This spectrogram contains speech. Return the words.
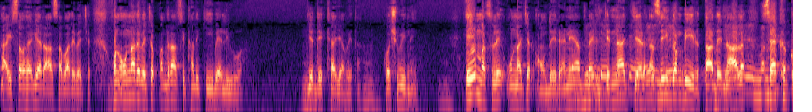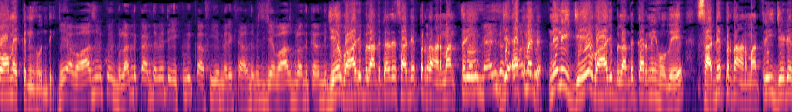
250 ਹੈਗੇ ਰਾਜ ਸਭਾ ਦੇ ਵਿੱਚ। ਹੁਣ ਉਹਨਾਂ ਦੇ ਵਿੱਚੋਂ 15 ਸਿੱਖਾਂ ਦੀ ਕੀ ਵੈਲਿਊ ਆ? ਜੇ ਦੇਖਿਆ ਜਾਵੇ ਤਾਂ। ਕੁਝ ਵੀ ਨਹੀਂ। ਇਹ ਮਸਲੇ ਉਹਨਾਂ ਚਿਰ ਆਉਂਦੇ ਰਹਿਣੇ ਆ। ਪਰ ਜਿੰਨੇ ਚਿਰ ਅਸੀਂ ਗੰਭੀਰਤਾ ਦੇ ਨਾਲ ਸਿੱਖ ਕੌਮ ਇੱਕ ਨਹੀਂ ਹੁੰਦੀ। ਜੇ ਆਵਾਜ਼ ਕੋਈ ਬੁਲੰਦ ਕਰ ਦੇਵੇ ਤੇ ਇੱਕ ਵੀ ਕਾਫੀ ਹੈ ਮੇਰੇ ਖਿਆਲ ਦੇ ਵਿੱਚ। ਜੇ ਆਵਾਜ਼ ਬੁਲੰਦ ਕਰਨ ਦੀ ਜੇ ਆਵਾਜ਼ ਬੁਲੰਦ ਕਰਦੇ ਸਾਡੇ ਪ੍ਰਧਾਨ ਮੰਤਰੀ ਜੇ ਇੱਕ ਮਿੰਟ। ਨਹੀਂ ਨਹੀਂ ਜੇ ਆਵਾਜ਼ ਬੁਲੰਦ ਕਰਨੀ ਹੋਵੇ ਸਾਡੇ ਪ੍ਰਧਾਨ ਮੰਤਰੀ ਜਿਹੜੇ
